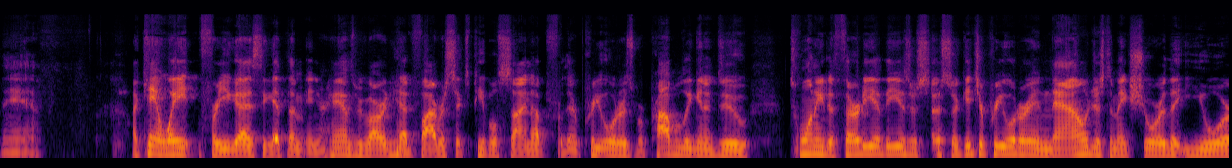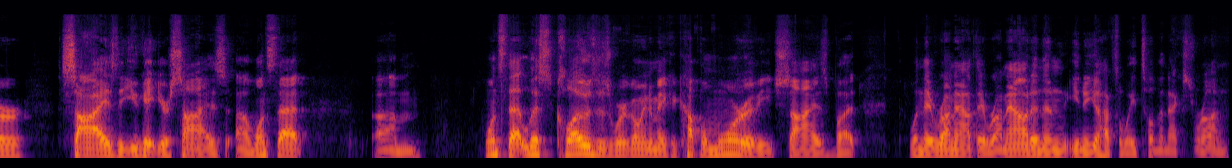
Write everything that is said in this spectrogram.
Yeah. I can't wait for you guys to get them in your hands. We've already had five or six people sign up for their pre-orders. We're probably going to do 20 to 30 of these or so. So get your pre-order in now just to make sure that your size, that you get your size. Uh, once that um, once that list closes, we're going to make a couple more of each size, but when they run out, they run out, and then you know you'll have to wait till the next run.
